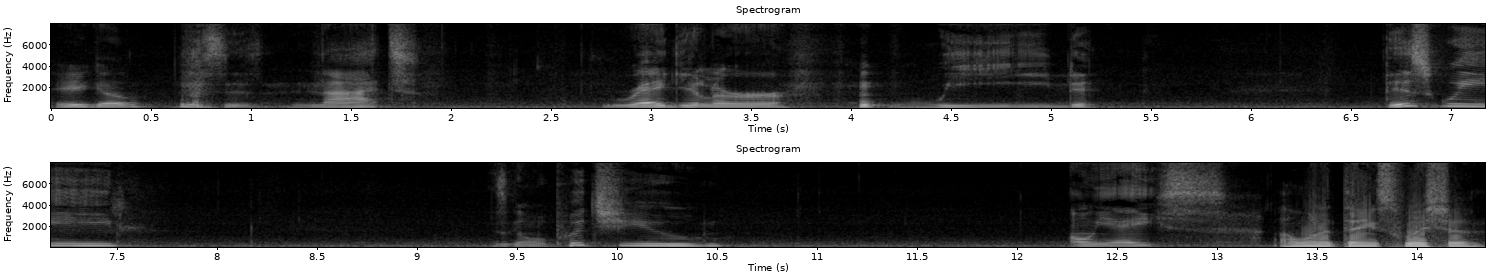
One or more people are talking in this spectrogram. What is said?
here you go. This is not regular weed. This weed is gonna put you on your ace. I want to thank Swisher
